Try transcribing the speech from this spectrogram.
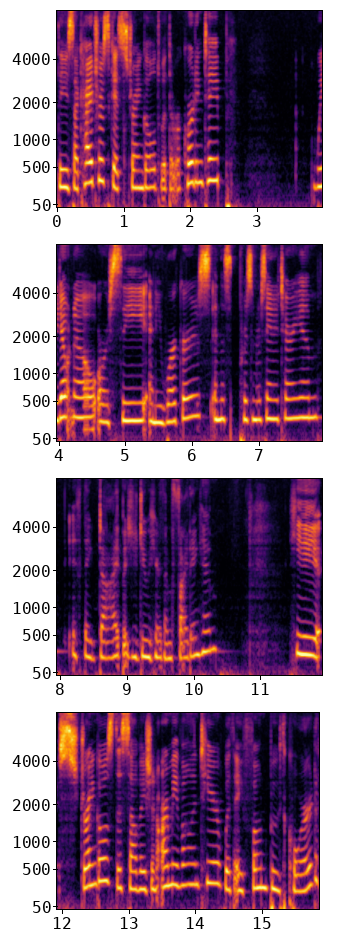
The psychiatrist gets strangled with the recording tape. We don't know or see any workers in this prisoner sanitarium if they die, but you do hear them fighting him. He strangles the Salvation Army volunteer with a phone booth cord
